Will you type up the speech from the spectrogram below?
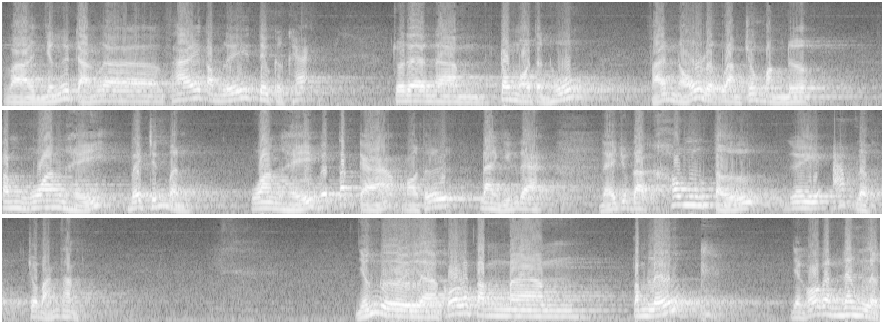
và những cái trạng thái tâm lý tiêu cực khác. Cho nên à, trong mọi tình huống phải nỗ lực làm cho bằng được tâm quan hỷ với chính mình quan hỷ với tất cả mọi thứ đang diễn ra để chúng ta không tự gây áp lực cho bản thân. Những người à, có cái tâm à, tâm lớn và có cái năng lực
